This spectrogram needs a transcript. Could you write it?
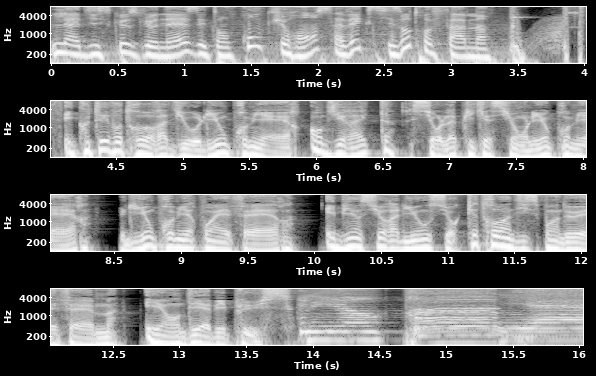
La disqueuse lyonnaise est en concurrence avec six autres femmes. Écoutez votre radio Lyon Première en direct sur l'application Lyon Première, lyonpremière.fr et bien sûr à Lyon sur 90.2 FM et en DAB+. Lyon Première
